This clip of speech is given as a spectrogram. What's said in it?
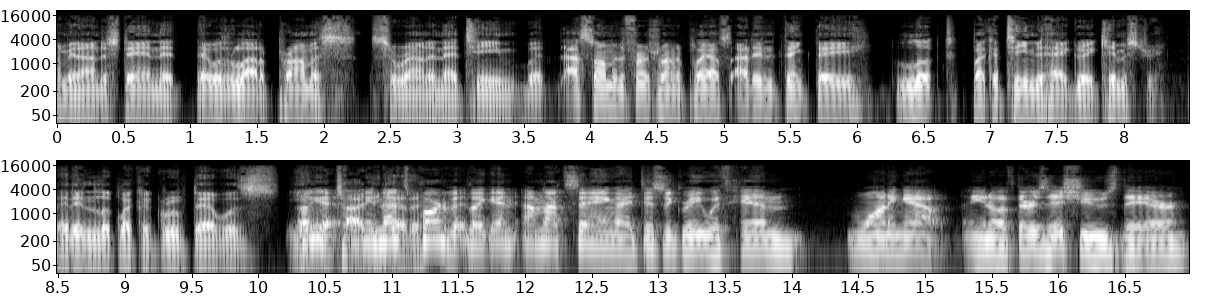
I mean, I understand that there was a lot of promise surrounding that team, but I saw them in the first round of playoffs. I didn't think they looked like a team that had great chemistry. They didn't look like a group that was oh know, yeah. I mean, together. that's part of it. Like, and I'm not saying I disagree with him wanting out. You know, if there's issues there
